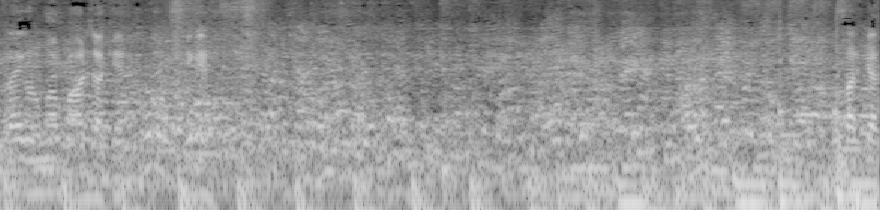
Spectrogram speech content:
ट्राई करूँगा बाहर जाके, ठीक है? सर, क्या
